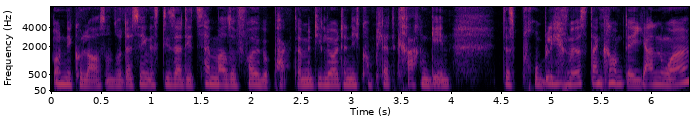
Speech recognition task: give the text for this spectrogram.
und Nikolaus und so. Deswegen ist dieser Dezember so vollgepackt, damit die Leute nicht komplett krachen gehen. Das Problem ist, dann kommt der Januar,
